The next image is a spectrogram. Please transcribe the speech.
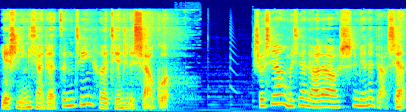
也是影响着增肌和减脂的效果。首先，我们先聊聊失眠的表现。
